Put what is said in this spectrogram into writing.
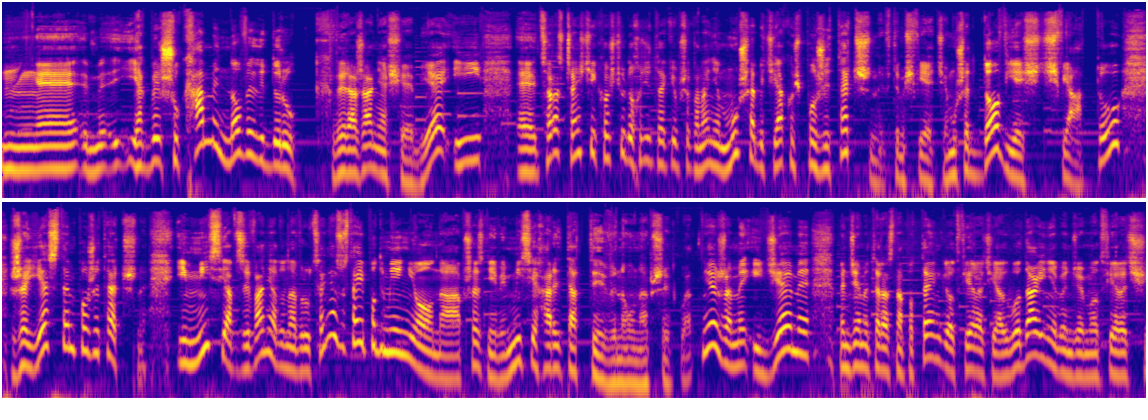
mm, e, jakby szukamy nowych dróg wyrażania siebie i e, coraz częściej Kościół dochodzi do takiego przekonania, muszę być jakoś pożyteczny w tym świecie, muszę dowieść światu, że jestem pożyteczny. I misja wzywania do nawrócenia zostaje podmieniona przez, nie wiem, misję charytatywną na przykład, nie? Że my idziemy, będziemy teraz na potęgę otwierać jadłodajnie, będziemy otwierać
